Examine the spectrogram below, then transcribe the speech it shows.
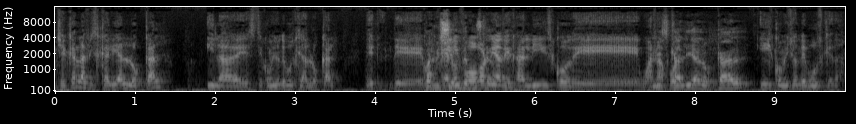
Checar la fiscalía local y la este, comisión de búsqueda local. De, de Comisión de California, búsqueda, de ok. Jalisco, de Guanajuato Fiscalía Local y comisión de búsqueda.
